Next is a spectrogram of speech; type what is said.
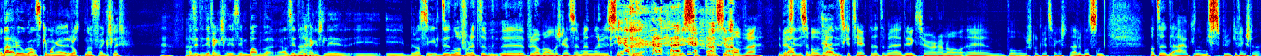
Og der er det jo ganske mange råtne fengsler. Jeg har sittet i fengsel i Zimbabwe, jeg har sittet Nei. i fengsel i, i, i Brasil. Du, nå får dette eh, programmet aldersgrense, men når du sitter, når du sitter i Zimbabwe du Ja. sitter i Zimbabwe, for Jeg diskuterte dette med direktøren her nå eh, på Oslo kretsfengsel, eller Botsen, at eh, det er jo ikke noe misbruk i fengslene.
